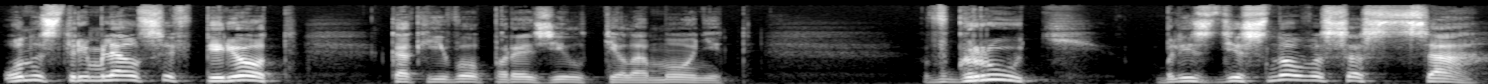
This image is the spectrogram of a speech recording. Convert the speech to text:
Он устремлялся вперед, как его поразил Теламонит, в грудь, близ десного сосца,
